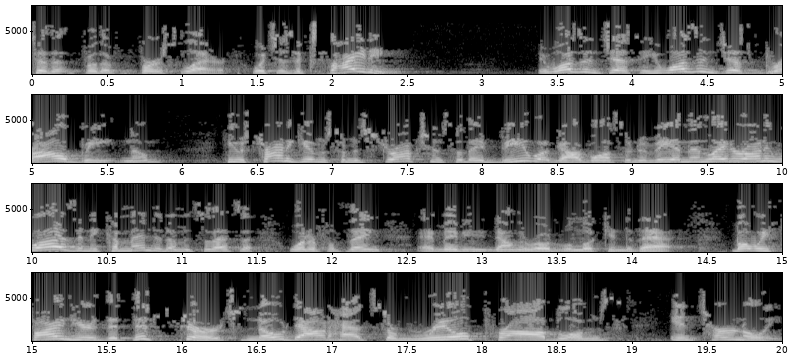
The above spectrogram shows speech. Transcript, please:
to the for the first letter, which is exciting. It wasn't just he wasn't just browbeating them. He was trying to give them some instructions so they'd be what God wants them to be. And then later on he was, and he commended them. And so that's a wonderful thing. And maybe down the road we'll look into that. But we find here that this church no doubt had some real problems internally.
